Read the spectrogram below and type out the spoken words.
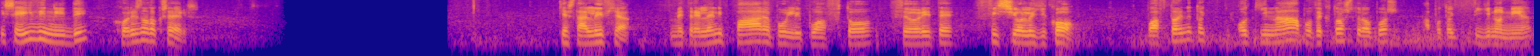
Είσαι ήδη needy χωρίς να το ξέρεις. Και στα αλήθεια, με τρελαίνει πάρα πολύ που αυτό θεωρείται φυσιολογικό. Που αυτό είναι το, ο κοινά αποδεκτός τρόπος από το, την κοινωνία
